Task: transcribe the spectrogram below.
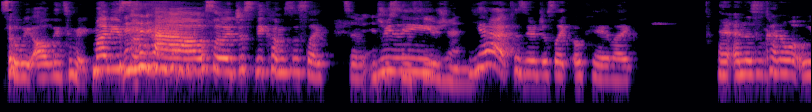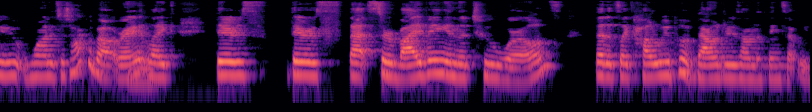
So we all need to make money somehow. so it just becomes this like, it's an interesting really, fusion yeah, because you're just like, okay, like, and, and this is kind of what we wanted to talk about, right? Yeah. Like, there's there's that surviving in the two worlds. That it's like, how do we put boundaries on the things that we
